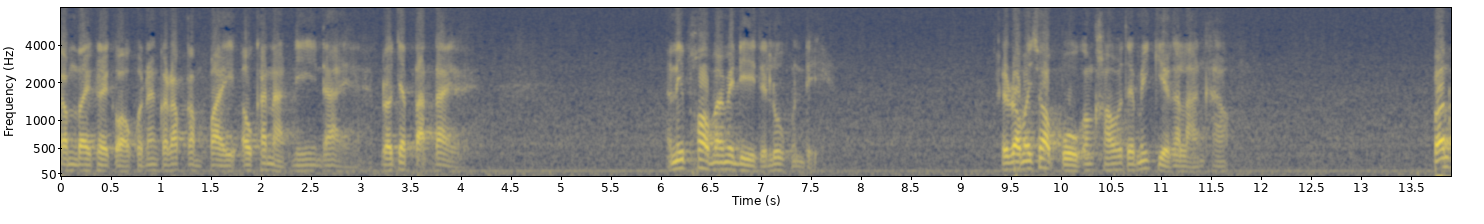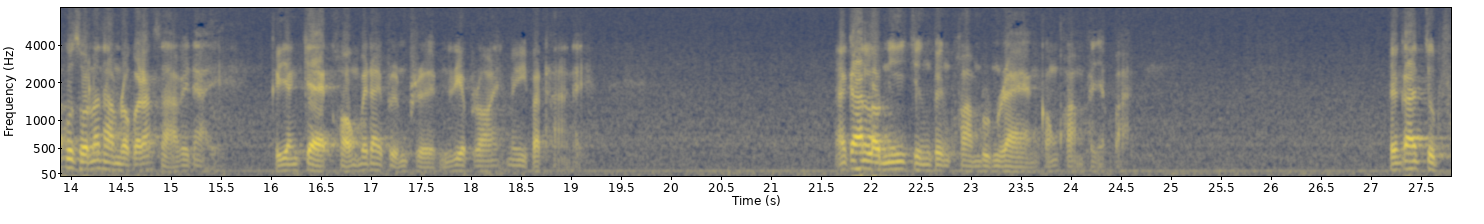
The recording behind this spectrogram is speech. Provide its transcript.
กรรมใดใครก่อคนนั้นก็รับกรรมไปเอาขนาดนี้ได้ เราจะตัดได้ อันนี้พ่อมันไม่ดีแต่ลูกมันดีคือเราไม่ชอบปู่ของเขาแต่ไม่เกี่ยวกับหลานเขา เพราะกุศลธรรมเราก็รักษาไม่ได้ คือยังแจกของไม่ได้เพลินๆเรียบร้อย ไม่มีปัญหาใดอาการเหล่านี้จึงเป็นความรุนแรงของความพยาบาท เป็นการจุดไฟ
